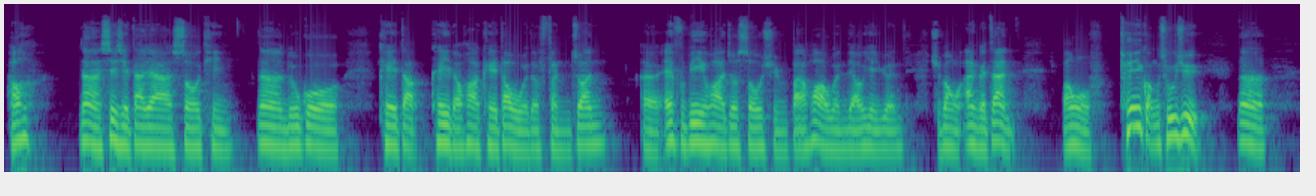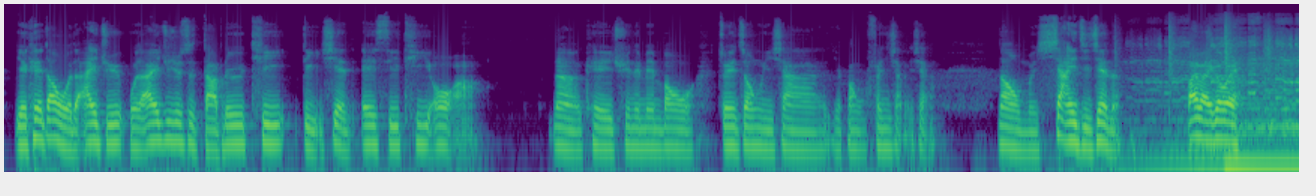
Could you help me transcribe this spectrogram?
好，那谢谢大家收听。那如果可以到可以的话，可以到我的粉砖。呃，F B 的话就搜寻白话文聊演员，去帮我按个赞，帮我推广出去。那也可以到我的 I G，我的 I G 就是 W T 底线 A C T O R，那可以去那边帮我追踪一下，也帮我分享一下。那我们下一集见了，拜拜各位。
